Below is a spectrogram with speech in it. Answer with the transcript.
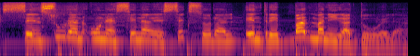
censuran una escena de sexo oral entre Batman y Gatúbela.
